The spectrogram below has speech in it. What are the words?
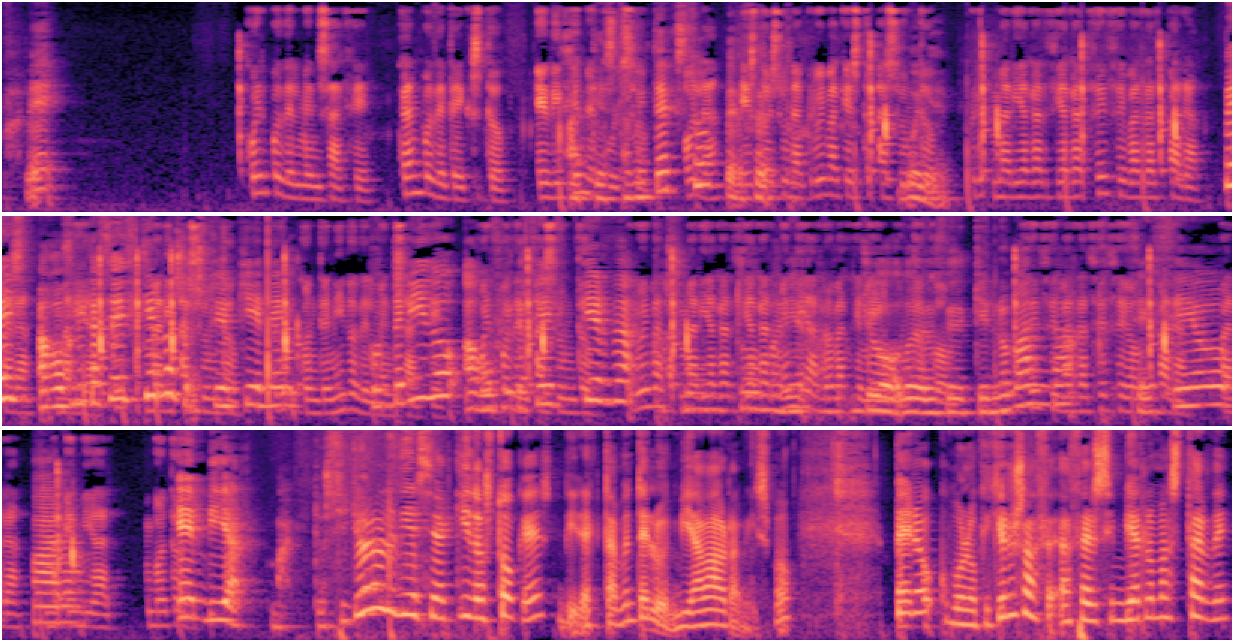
Vale. Cuerpo del mensaje. Campo de texto. Edición Aquí en está curso. mi texto, Hola, esto es una prueba que está asunto. María García Garcés barra para. Para, Hago clic hacia izquierda, María, estoy aquí en el contenido del contenido, hago clic hacia asunto. izquierda, Prueba María García asunto, arroba yo desde com. quien lo manda, CCO para, para, enviar. Botón. enviar. Vale, entonces si yo ahora le diese aquí dos toques, directamente lo enviaba ahora mismo. Pero como lo que quiero hacer es enviarlo más tarde,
